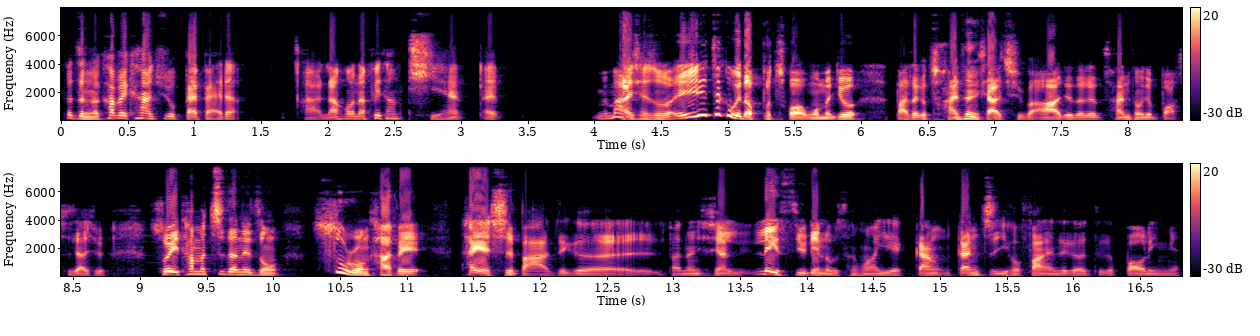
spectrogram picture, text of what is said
它整个咖啡看上去就白白的啊，然后呢非常甜，哎。马来西亚说：“哎，这个味道不错，我们就把这个传承下去吧。啊，就这个传统就保持下去。所以他们制的那种速溶咖啡，它也是把这个，反正就像类似于炼乳成分，也干干制以后放在这个这个包里面，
